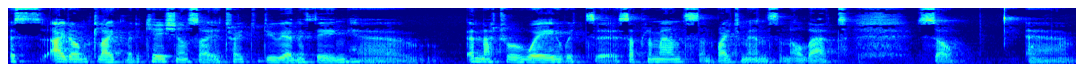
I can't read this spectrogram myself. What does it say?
as I don't like medications, I try to do anything uh, a natural way with uh, supplements and vitamins and all that. So, um,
